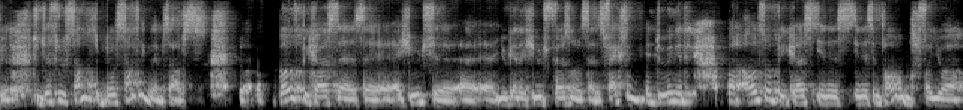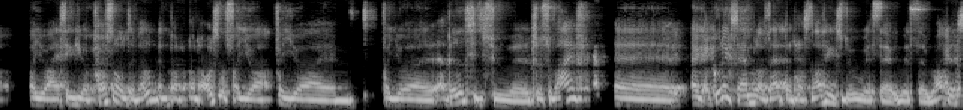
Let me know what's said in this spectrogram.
build, to just do something, to build something themselves. Both because there's a, a huge, uh, uh, you get a huge personal satisfaction in doing it, but also because it is it is important for your for your, I think, your personal development, but but also for your for your um, for your ability to uh, to survive. Uh, a, a, good example of that that has nothing to do with uh, with rockets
